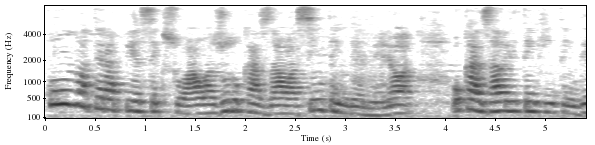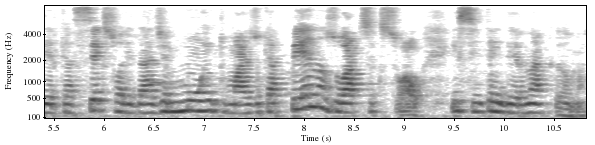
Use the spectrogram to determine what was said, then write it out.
Como a terapia sexual ajuda o casal a se entender melhor? O casal ele tem que entender que a sexualidade é muito mais do que apenas o ato sexual e se entender na cama.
